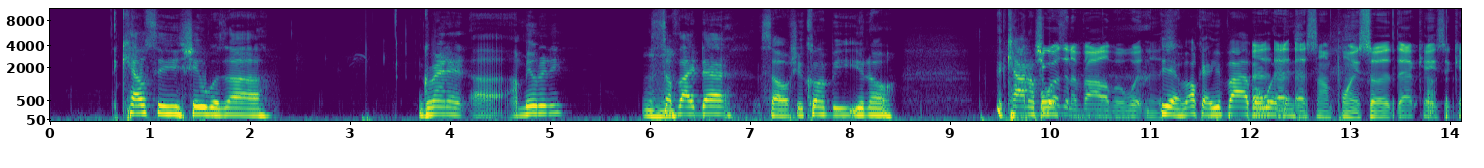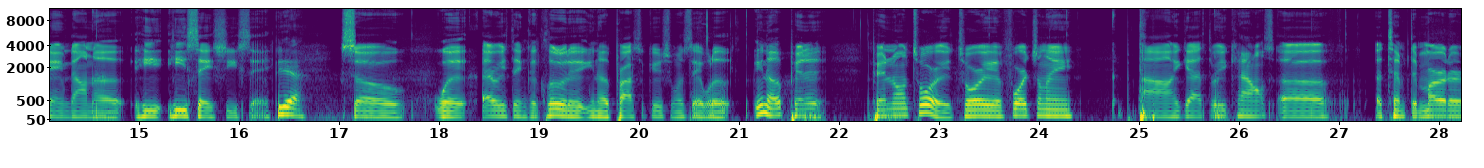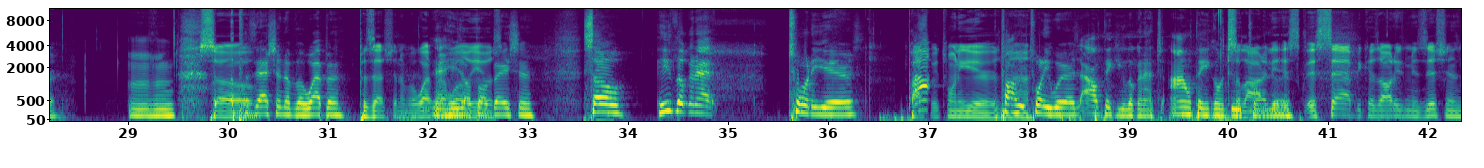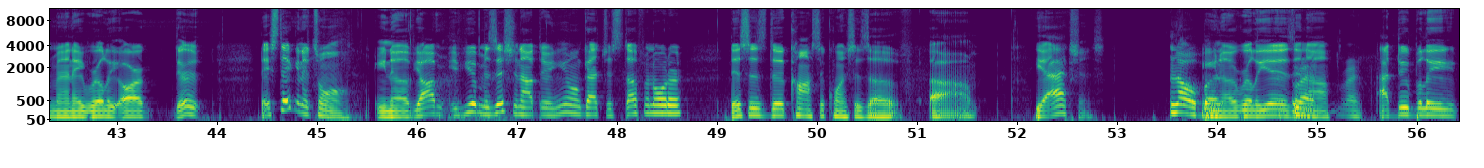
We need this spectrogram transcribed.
Kelsey, she was uh granted uh immunity, Mm-hmm. stuff like that. So she couldn't be, you know, accountable. She wasn't a viable witness. Yeah, okay, you viable At, witness. at, at some point, so in that case, it came down to he he say she say. yeah. So with everything concluded, you know, prosecution was able to, you know, pin it pin it on Tory. Tory, unfortunately, uh, he got three counts of attempted murder. Mm-hmm. So Possession of a weapon. possession of a weapon. And he's well, on he was probation. So he's looking at twenty years. possibly twenty years. Probably man. twenty years. I don't think he's looking at. I don't think he's gonna It's do a lot twenty of years. it's, it's sad because all these musicians, man, they really are they're they sticking it to them. You know, if y'all if you're a musician out there and you don't got your stuff in order, this is the consequences of um, your actions. No, but you know, it really is. Right, and uh, right. I do believe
